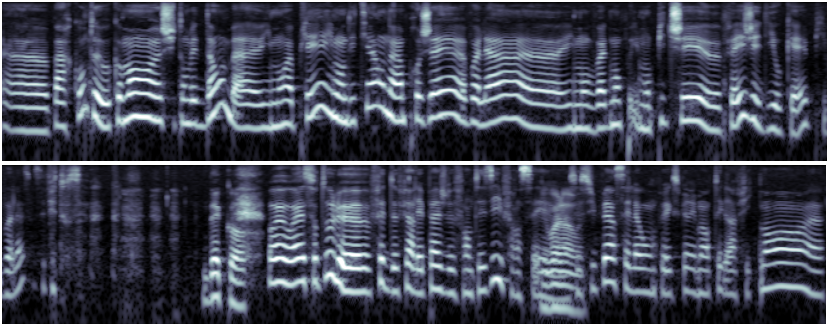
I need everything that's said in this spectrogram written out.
Euh, par contre, euh, comment je suis tombée dedans? Bah, Ils m'ont appelé, ils m'ont dit tiens, on a un projet, euh, voilà. ils m'ont vaguement, ils m'ont pitché fait, j'ai dit ok, puis voilà, ça s'est fait tout ça. D'accord. Ouais, ouais, surtout le fait de faire les pages de fantasy, enfin c'est voilà, ouais. super, c'est là où on peut expérimenter graphiquement,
